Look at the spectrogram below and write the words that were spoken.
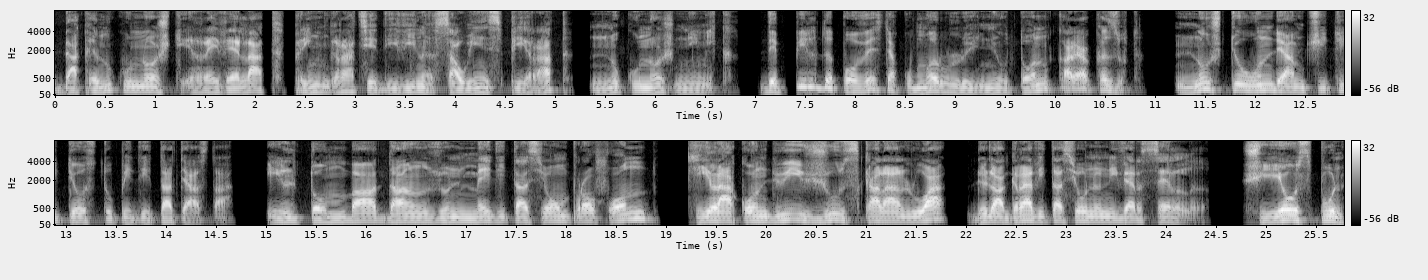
Dacă nu cunoști revelat prin grație divină sau inspirat, nu cunoști nimic. De pildă povestea cu mărul lui Newton care a căzut. Nu știu unde am citit eu stupiditatea asta. Il tomba dans une méditation profonde qui l'a conduit jusqu'à la loi de la gravitation universelle. Și eu spun,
